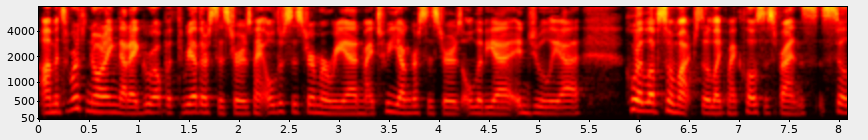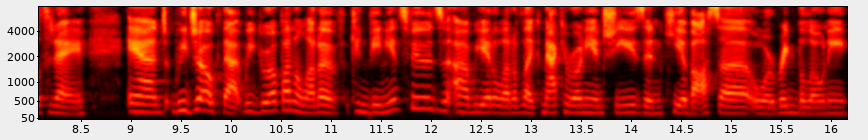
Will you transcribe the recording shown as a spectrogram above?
um, it's worth noting that I grew up with three other sisters, my older sister Maria and my two younger sisters, Olivia and Julia, who I love so much. They're like my closest friends still today. And we joke that we grew up on a lot of convenience foods. Uh, we ate a lot of like macaroni and cheese and kielbasa or ring bologna.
